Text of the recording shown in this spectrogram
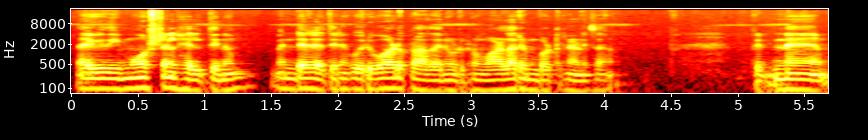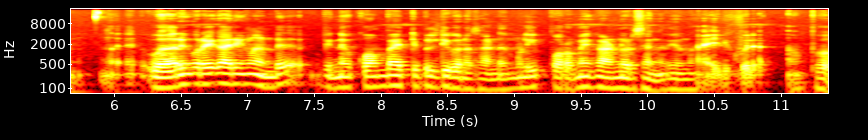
അതായത് ഇമോഷണൽ ഹെൽത്തിനും മെന്റൽ ഹെൽത്തിനൊക്കെ ഒരുപാട് പ്രാധാന്യം കൊടുക്കണം. വളരെ ഇമ്പോർട്ടന്റ് ആണ് ഈ സാധനം. പിന്നെ വേറെയും കുറേ കാര്യങ്ങളുണ്ട്. പിന്നെ കോമ്പാറ്റിബിലിറ്റി പറഞ്ഞ സാധനം. നമ്മൾ ഈ പുറമേ കാണുന്ന ഒരു സംഗതി ഒന്നും ആയിരിക്കില്ല അപ്പോൾ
